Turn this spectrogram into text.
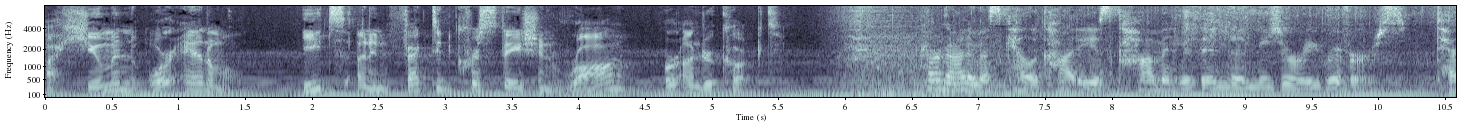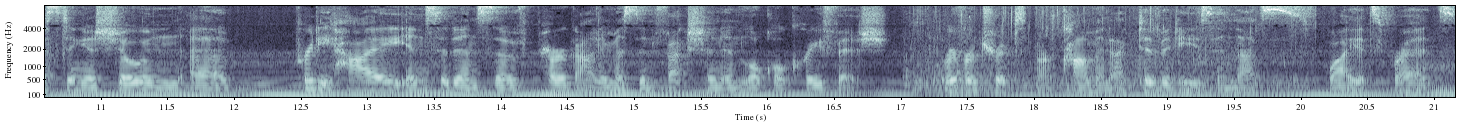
a human or animal, eats an infected crustacean raw or undercooked. Paragonimus kellicotti is common within the Missouri rivers. Testing has shown a pretty high incidence of paragonimus infection in local crayfish. River trips are common activities, and that's why it spreads.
